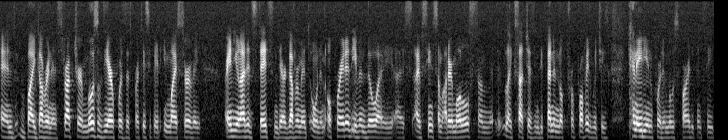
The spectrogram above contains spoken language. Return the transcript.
and by governance structure, most of the airports that participate in my survey are in the United States and they're government owned and operated, even though I, I, have seen some other models, some like such as independent not-for-profit, which is Canadian for the most part. You can see it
